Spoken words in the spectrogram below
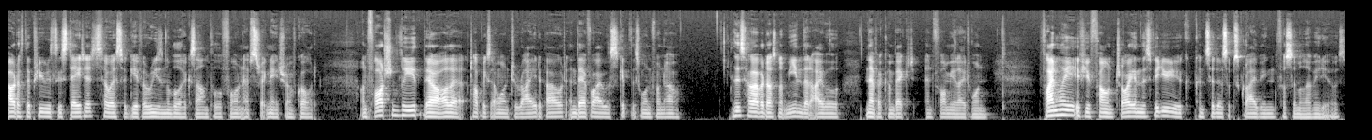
out of the previously stated so as to give a reasonable example for an abstract nature of God. Unfortunately, there are other topics I want to write about, and therefore I will skip this one for now. This, however, does not mean that I will never come back and formulate one. Finally, if you found joy in this video, you could consider subscribing for similar videos.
